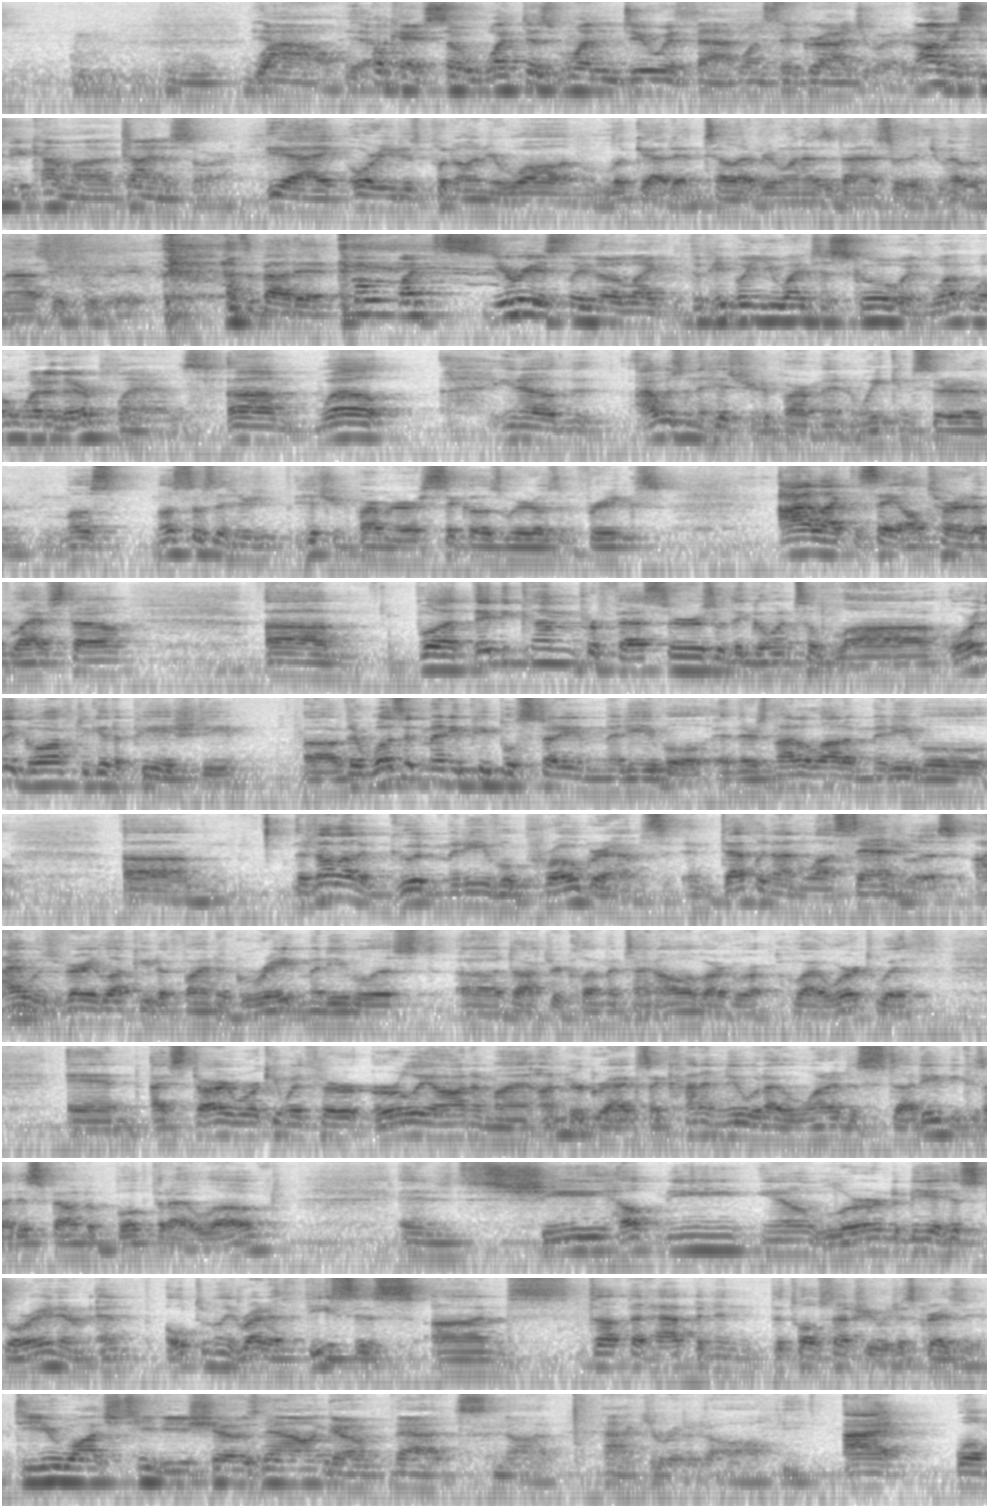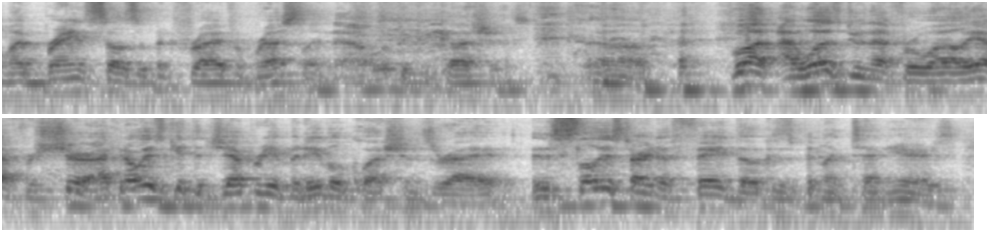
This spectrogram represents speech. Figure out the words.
Wow. yeah. Okay, so what does one do with that once they've graduated? Obviously, become a dinosaur. Yeah, or you just put it on your wall and look at it and tell everyone as a dinosaur that you have a master's degree. That's about it. Well, like seriously though, like the people you went to school with, what what, what are their plans? Um, well, you know, the, I was in the history department, and we consider most most of the history history department are sickos, weirdos, and freaks. I like to say alternative lifestyle, um, but they become professors, or they go into law, or they go off to get a PhD. Uh, there wasn't many people studying medieval, and there's not a lot of medieval. Um, there's not a lot of good medieval programs, and definitely not in Los Angeles. I was very lucky to find a great medievalist, uh, Dr. Clementine Oliver, who, who I worked with, and I started working with her early on in my undergrad because I kind of knew what I wanted to study because I just found a book that I loved. And she helped me, you know, learn to be a historian and, and ultimately write a thesis on stuff that happened in the 12th century, which is crazy. Do you watch TV shows now and go, that's not accurate at all? I well, my brain cells have been fried from wrestling now with the concussions. Um, but I was doing that for a while, yeah, for sure. I could always get the Jeopardy and medieval questions right. It's slowly starting to fade though, because it's been like ten years.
